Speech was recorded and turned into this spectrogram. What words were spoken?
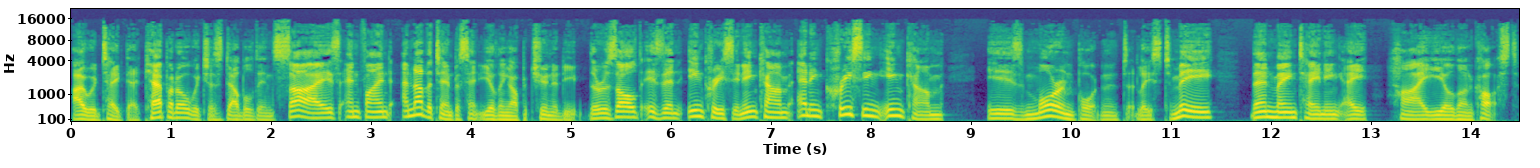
I would take that capital, which has doubled in size, and find another 10% yielding opportunity. The result is an increase in income, and increasing income is more important, at least to me, than maintaining a high yield on cost.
